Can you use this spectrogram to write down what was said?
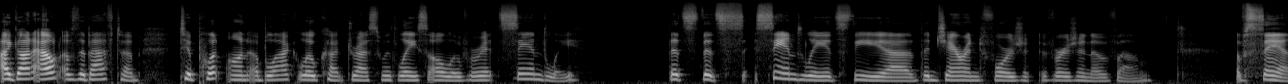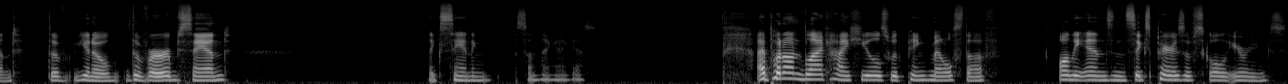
I got out of the bathtub to put on a black low-cut dress with lace all over it, sandly. That's that's sandly. It's the uh, the gerund for- version of um, of sand. The you know the verb sand. Like sanding something, I guess. I put on black high heels with pink metal stuff on the ends and six pairs of skull earrings.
